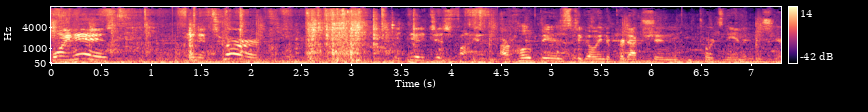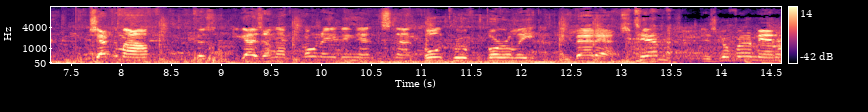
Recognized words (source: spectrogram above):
Point is, in a turn, did it just fine. our hope is to go into production towards the end of this year. Check them out because you guys, I'm not promoting anything that's not bulletproof, burly, and badass. Tim and his girlfriend Amanda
